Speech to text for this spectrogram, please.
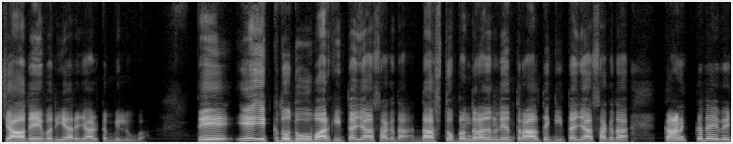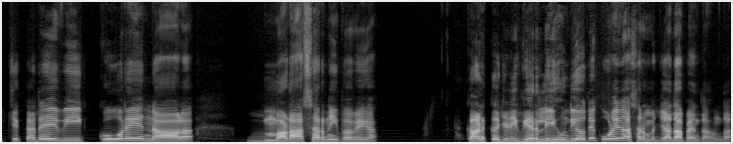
ਜ਼ਿਆਦਾ ਵਧੀਆ ਰਿਜ਼ਲਟ ਮਿਲੂਗਾ। ਤੇ ਇਹ ਇੱਕ ਤੋਂ ਦੋ ਵਾਰ ਕੀਤਾ ਜਾ ਸਕਦਾ 10 ਤੋਂ 15 ਦਿਨ ਦੇ ਅੰਤਰਾਲ ਤੇ ਕੀਤਾ ਜਾ ਸਕਦਾ, ਕਣਕ ਦੇ ਵਿੱਚ ਕਦੇ ਵੀ ਕੋਰੇ ਨਾਲ ਮਾੜਾ ਅਸਰ ਨਹੀਂ ਪਵੇਗਾ। ਕਣਕ ਜਿਹੜੀ ਵਿਰਲੀ ਹੁੰਦੀ ਆ ਉਹ ਤੇ ਕੋਲੇ ਦਾ ਅਸਰ ਜ਼ਿਆਦਾ ਪੈਂਦਾ ਹੁੰਦਾ।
